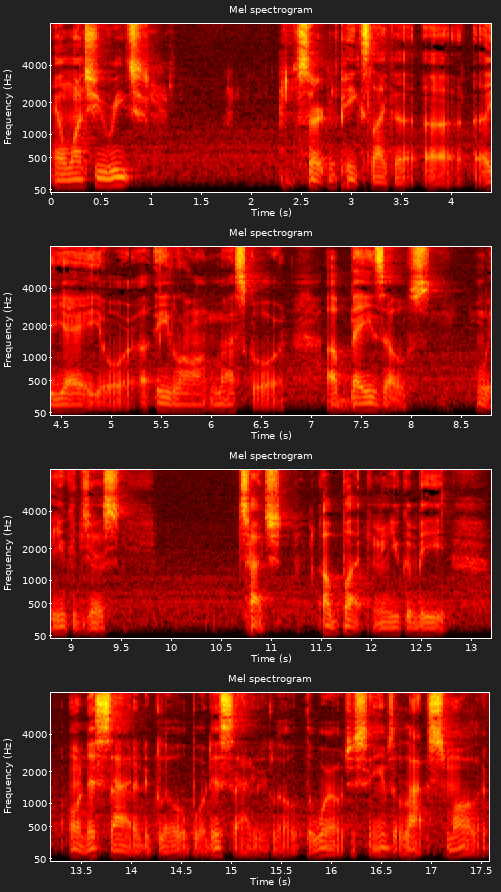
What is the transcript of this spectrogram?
And once you reach certain peaks like a, a, a Ye or a Elon Musk or a Bezos, where you could just touch a button and you could be on this side of the globe or this side of the globe. The world just seems a lot smaller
